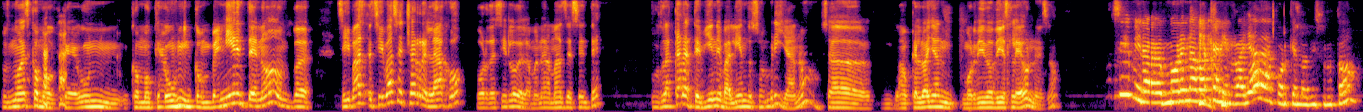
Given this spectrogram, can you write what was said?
pues no es como que un, como que un inconveniente, ¿no? Si vas, si vas a echar relajo, por decirlo de la manera más decente, pues la cara te viene valiendo sombrilla, ¿no? O sea, aunque lo hayan mordido 10 leones, ¿no? Sí, mira, Morena va rayada porque lo disfrutó.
